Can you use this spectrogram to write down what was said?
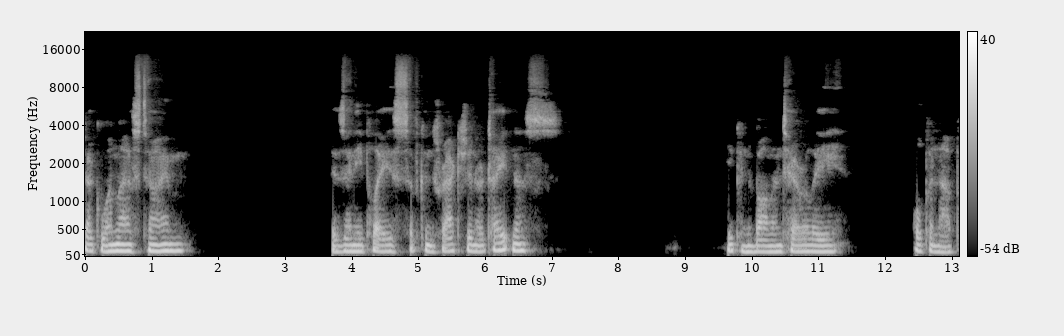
Check one last time. Is any place of contraction or tightness? You can voluntarily open up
